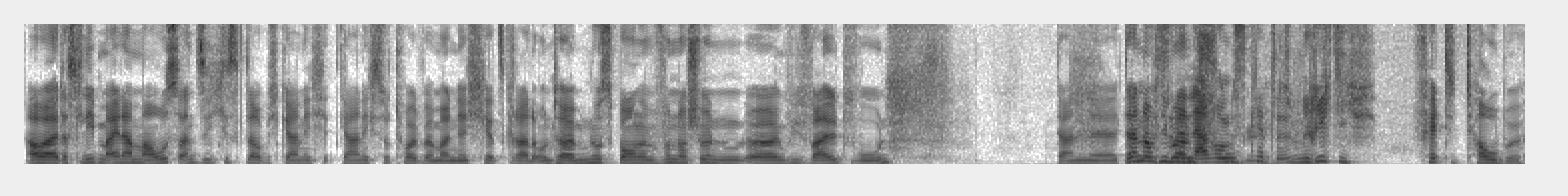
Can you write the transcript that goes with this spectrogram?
Aber das Leben einer Maus an sich ist, glaube ich, gar nicht, gar nicht so toll, wenn man nicht jetzt gerade unter einem Nussbaum im wunderschönen äh, irgendwie Wald wohnt. Dann, äh, dann noch lieber der ein Vogel. Nahrungskette. So eine richtig fette Taube.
